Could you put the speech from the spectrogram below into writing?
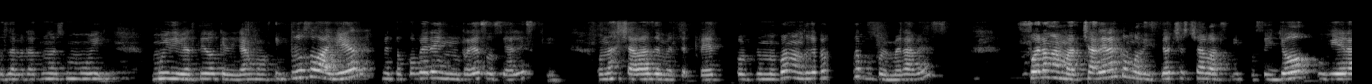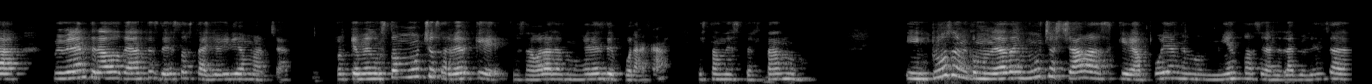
Pues la verdad no es muy, muy divertido que digamos. Incluso ayer me tocó ver en redes sociales que unas chavas de Metepet, por bueno, creo que por primera vez, fueron a marchar. Eran como 18 chavas y pues si yo hubiera, me hubiera enterado de antes de eso, hasta yo iría a marchar. Porque me gustó mucho saber que pues ahora las mujeres de por acá están despertando. Incluso en mi comunidad hay muchas chavas que apoyan el movimiento hacia la violencia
